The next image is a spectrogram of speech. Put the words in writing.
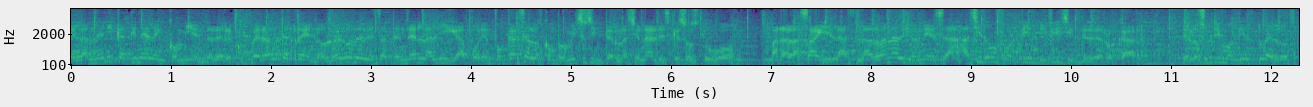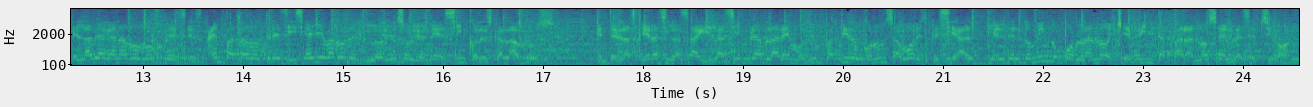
el América tiene la encomienda de recuperar terreno luego de desatender la liga por enfocarse a los compromisos internacionales que sostuvo. Para las Águilas, la aduana leonesa ha sido un fortín difícil de derrocar. De los últimos 10 duelos, el AVE ha ganado dos veces, ha empatado tres y se ha llevado del glorioso leonés cinco descalabros. Entre las fieras y las águilas siempre hablaremos de un partido con un sabor especial y el del domingo por la noche pinta para no ser la excepción.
